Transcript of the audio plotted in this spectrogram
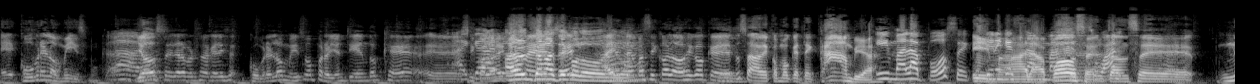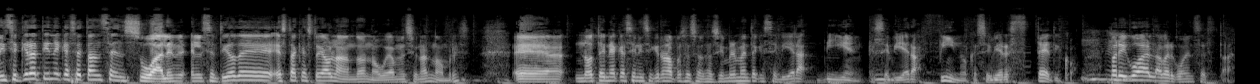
eh, cubre lo mismo. Claro. Yo soy de la persona que dice, cubre lo mismo, pero yo entiendo que... eh, Hay que un tema psicológico. Hay un tema psicológico que, tú sabes, como que te cambia Y mala pose, que y tiene que mala estar más pose. Entonces, ni siquiera tiene que ser tan sensual. En, en el sentido de esta que estoy hablando, no voy a mencionar nombres, eh, no tenía que ser ni siquiera una pose sensual, simplemente que se viera bien, que se viera fino, que se viera estético. Pero igual la vergüenza está.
